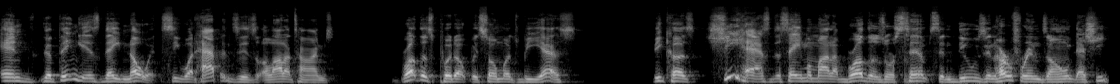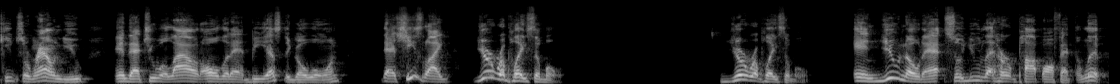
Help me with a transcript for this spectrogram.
And the thing is, they know it. See, what happens is a lot of times brothers put up with so much BS because she has the same amount of brothers or simps and dudes in her friend zone that she keeps around you and that you allowed all of that BS to go on. That she's like, you're replaceable. You're replaceable. And you know that. So you let her pop off at the lip.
